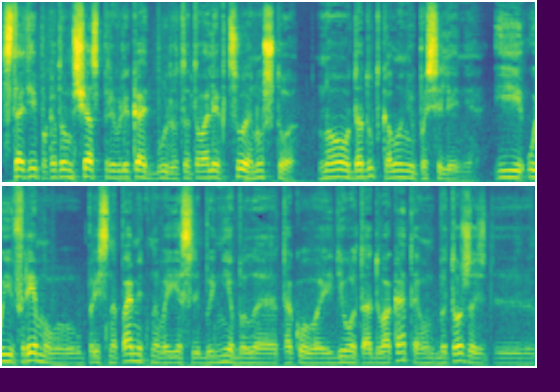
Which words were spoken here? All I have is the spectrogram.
статей, по которым сейчас привлекать будут этого Олег Цоя, ну что, но дадут колонию поселения. И у Ефремова, у Преснопамятного, если бы не было такого идиота-адвоката, он бы тоже э,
